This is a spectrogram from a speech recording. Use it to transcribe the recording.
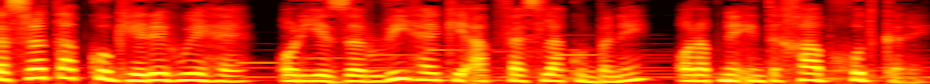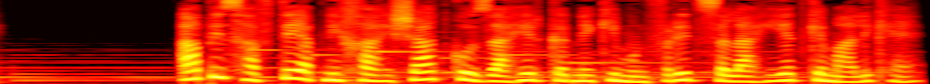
कसरत आपको घेरे हुए है और ये ज़रूरी है कि आप फैसला कुन बने और अपने इंतखब खुद करें। आप इस हफ़्ते अपनी ख्वाहिशात को ज़ाहिर करने की मुनफरद सलाहियत के मालिक हैं,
